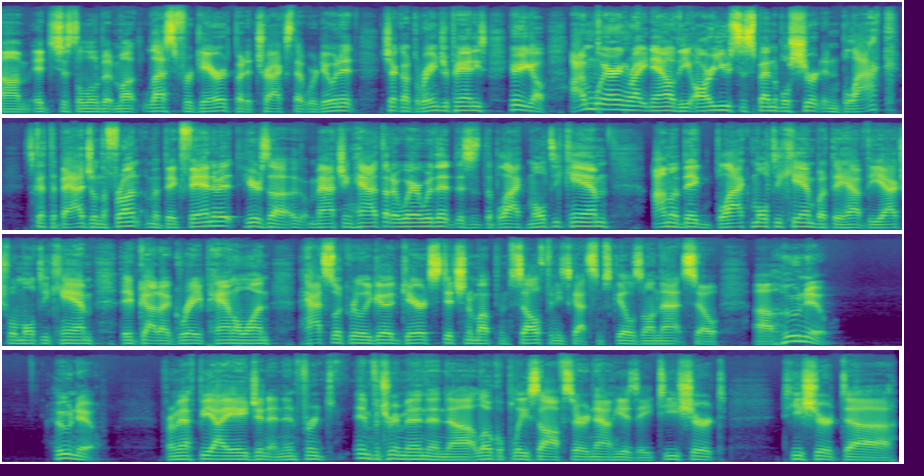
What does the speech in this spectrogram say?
Um, it's just a little bit less for Garrett, but it tracks that we're doing it. Check out the Ranger panties. Here you go. I'm wearing right now the You Suspendable shirt in black. It's got the badge on the front. I'm a big fan of it. Here's a matching hat that I wear with it. This is the black multicam. I'm a big black multicam, but they have the actual multicam. They've got a gray panel one. Hats look really good. Garrett's stitching them up himself, and he's got some skills on that. So uh, who knew? Who knew? From FBI agent and infantryman and uh, local police officer, now he is a t-shirt t-shirt uh,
